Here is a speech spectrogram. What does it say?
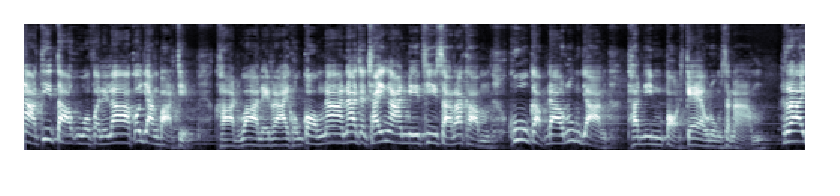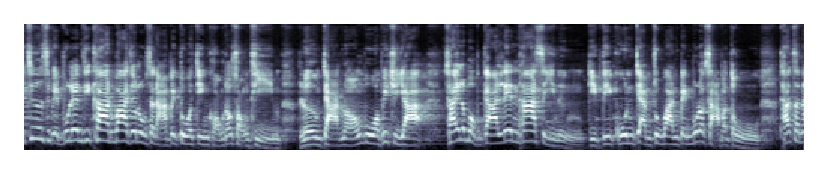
นาดที่ตาอัวไฟเรล่าก็ยังบาดเจ็บ คาดว่าในรายของกองหน้าน่าจะใช้งานเมทีสารคำคู่กับดาวรุ่งอย่างธนินปอดแก้วลงสนาม รายชื่อ 11 ผู้เล่นที่คาดว่าจะลงสนามเป็นตัวจริงของทั้งสองทีม เริ่มจากหนองบัวพิชยะ ใช้ระบบการเล่น 5-4-1 กิตติคุณแจ่มสุวรรณเป็นผู้รักษาประตู ทัศน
